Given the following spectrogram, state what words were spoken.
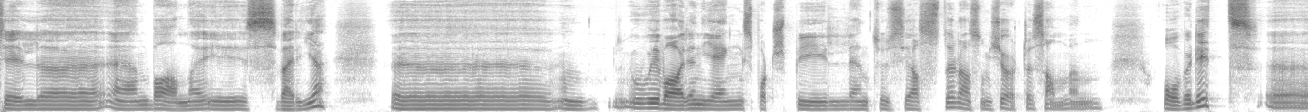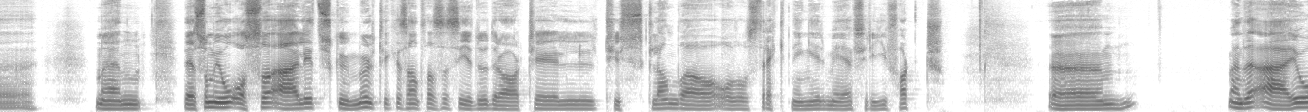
til eh, en bane i Sverige. eh, hvor vi var en gjeng sportsbilentusiaster da, som kjørte sammen over dit. Eh, men det som jo også er litt skummelt, ikke sant, altså si du drar til Tyskland da, og strekninger med fri fart. Men det er jo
